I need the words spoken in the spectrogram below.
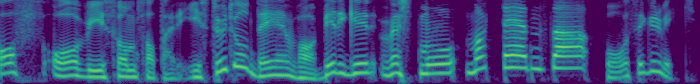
off, og vi som satt her i studio, det var Birger Vestmo. Marte Hedenstad. Og Sigurd Vik.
